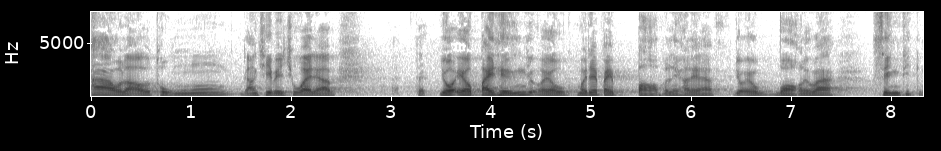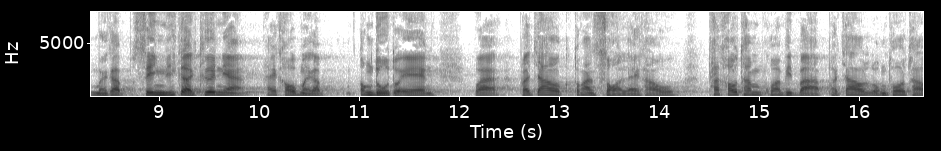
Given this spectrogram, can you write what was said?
ข้าวเราเอาถุงยางชีพไปช่วยนะครับ โยเอลไปถึงโยเอลไม่ได้ไปปอบอะไรเขาเลยครับโยเอลบอกเลยว่าสิ่งที่เหมือนกับสิ่งที่เกิดขึ้นเนี่ยให้เขาเหมือนกับต้องดูตัวเอง ว่าพระเจ้าต้องการสอนอะไรเขา ถ้าเขาทำความผิดบาปพระเจ้าลงโทษเขา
